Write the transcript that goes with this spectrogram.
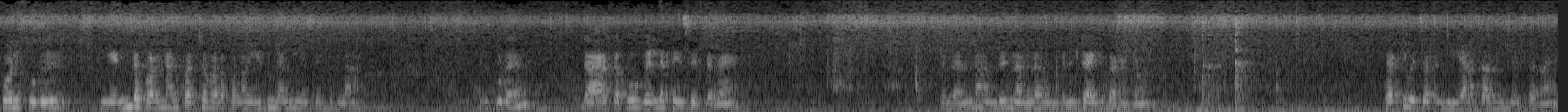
கோழிக்கூடு நீங்கள் எந்த பழம்னாலும் பச்சை வாழைப்பழம் எதுனாலும் நீங்கள் சேர்த்துக்கலாம். இது கூட இந்த அரை கப்பு வெள்ளத்தையும் சேர்த்துட்றேன் இதெல்லாம் வந்து நல்லா மெல்ட் ஆகி வரட்டும். தட்டி வச்ச ரெண்டு ஏலக்காயும் சேர்த்துட்றேன்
